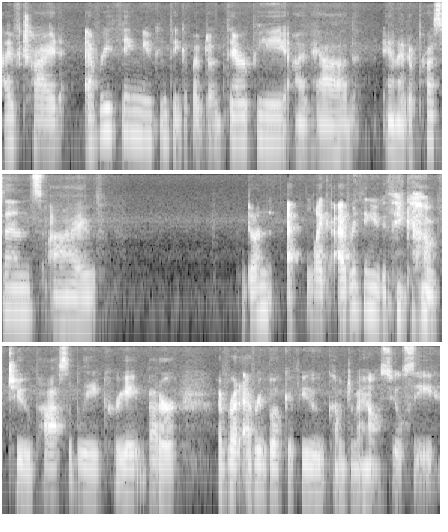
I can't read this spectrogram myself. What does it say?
I've tried everything you can think of. I've done therapy, I've had antidepressants, I've done like everything you can think of to possibly create better. I've read every book. If you come to my house, you'll see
